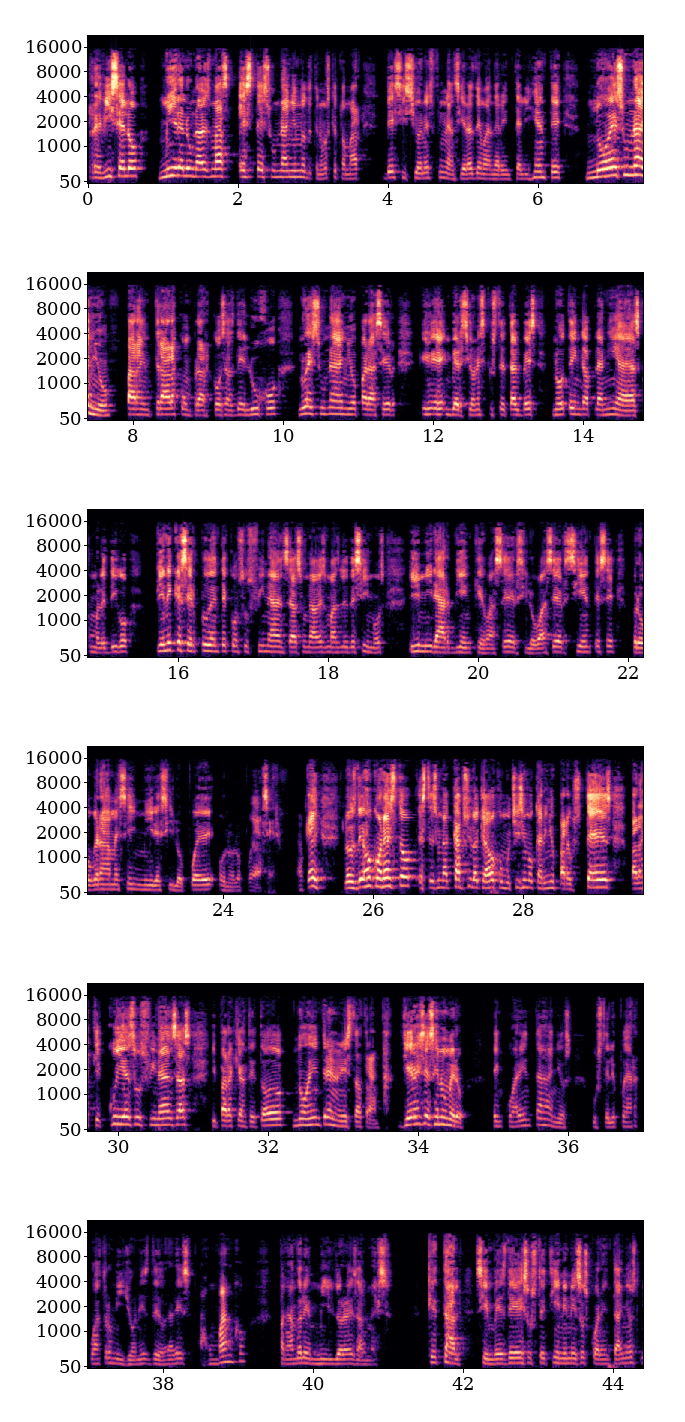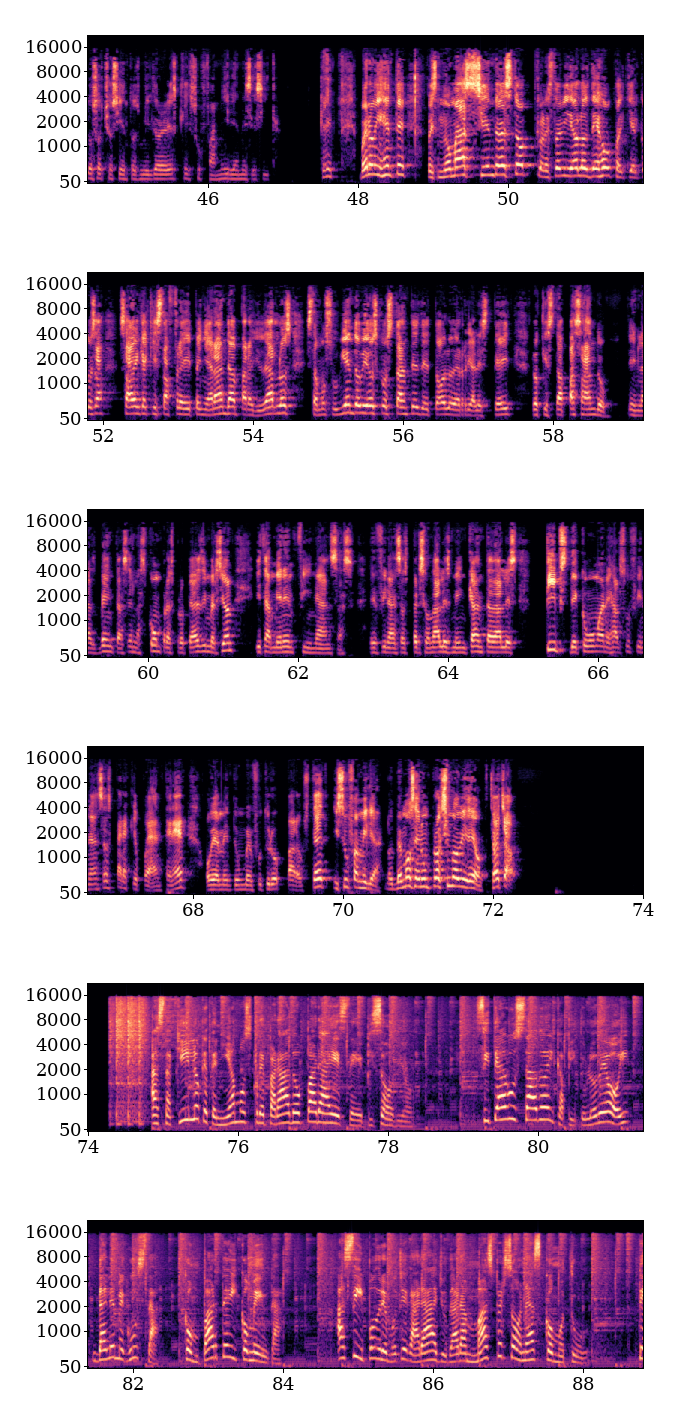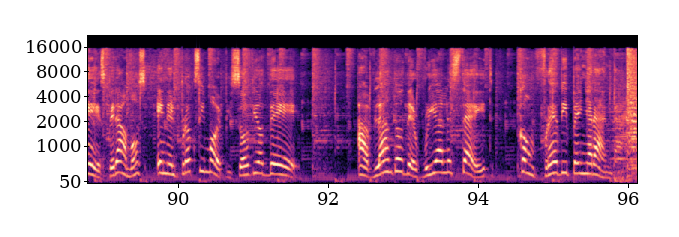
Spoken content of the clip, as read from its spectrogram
Revíselo, mírelo una vez más. Este es un año en donde tenemos que tomar decisiones financieras de manera inteligente. No es un año para entrar a comprar cosas de lujo, no es un año para hacer eh, inversiones que usted tal vez no tenga planeadas. Como les digo, tiene que ser prudente con sus finanzas, una vez más les decimos, y mirar bien qué va a hacer. Si lo va a hacer, siéntese, prográmese y mire si lo puede o no lo puede hacer. ¿Ok? Los dejo con esto. Esta es una cápsula que hago con muchísimo cariño para ustedes, para que cuiden sus finanzas y para que ante todo no entren en esta trampa. Llévese ese número. En 40 años, usted le puede dar 4 millones de dólares a un banco pagándole mil dólares al mes. ¿Qué tal si en vez de eso usted tiene en esos 40 años los 800 mil dólares que su familia necesita? ¿Okay? Bueno, mi gente, pues no más siendo esto, con este video los dejo. Cualquier cosa, saben que aquí está Freddy Peñaranda para ayudarlos. Estamos subiendo videos constantes de todo lo de real estate, lo que está pasando en las ventas, en las compras, propiedades de inversión y también en finanzas, en finanzas personales. Me encanta darles tips de cómo manejar sus finanzas para que puedan tener, obviamente, un buen futuro para usted y su familia. Nos vemos en un próximo video. Chao, chao. Hasta aquí lo que teníamos preparado para este episodio. Si te ha gustado el capítulo de hoy, dale me gusta, comparte y comenta. Así podremos llegar a ayudar a más personas como tú. Te esperamos en el próximo episodio de Hablando de Real Estate con Freddy Peñaranda.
